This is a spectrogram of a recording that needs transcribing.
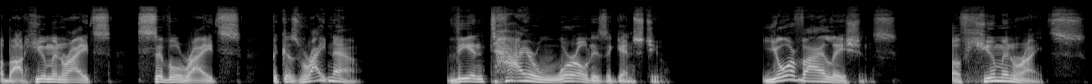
about human rights, civil rights, because right now, the entire world is against you. Your violations of human rights,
